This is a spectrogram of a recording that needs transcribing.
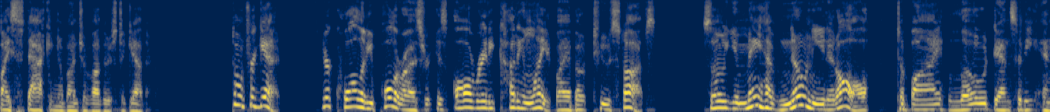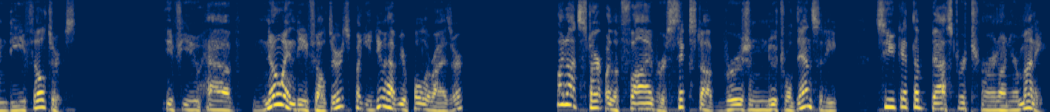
by stacking a bunch of others together. Don't forget, your quality polarizer is already cutting light by about two stops, so you may have no need at all to buy low density ND filters. If you have no ND filters, but you do have your polarizer, why not start with a five or six stop version neutral density so you get the best return on your money?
